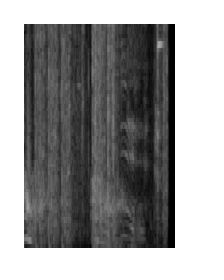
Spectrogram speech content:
Ugh!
